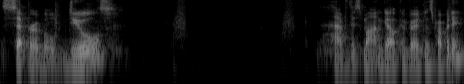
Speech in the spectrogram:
separable duals have this martingale convergence property,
